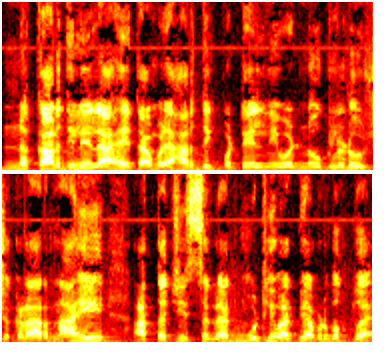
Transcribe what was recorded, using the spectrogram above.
नकार दिलेला आहे. त्यामुळे हार्दिक पटेल निवडणूक लढवू शकणार नाही. आताची सगळ्यात मोठी बातमी आपण बघतोय.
